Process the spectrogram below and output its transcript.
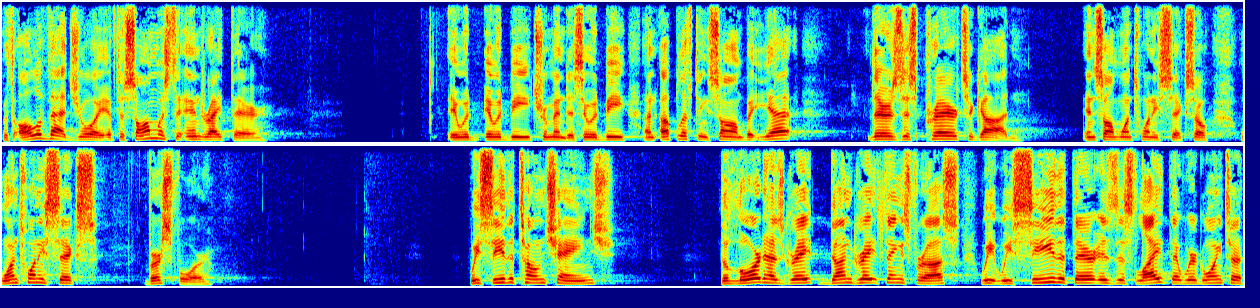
With all of that joy, if the psalm was to end right there, it would, it would be tremendous. It would be an uplifting psalm, but yet there's this prayer to God in Psalm 126. So, 126, verse 4, we see the tone change. The Lord has great, done great things for us. We, we see that there is this light that we're going to,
